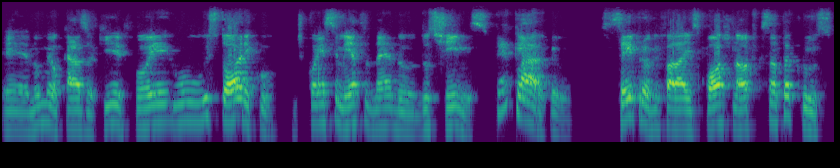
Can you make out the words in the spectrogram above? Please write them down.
é, no meu caso aqui, foi o histórico de conhecimento né, do, dos times. É claro que eu sempre ouvi falar em esporte náutico Santa Cruz.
